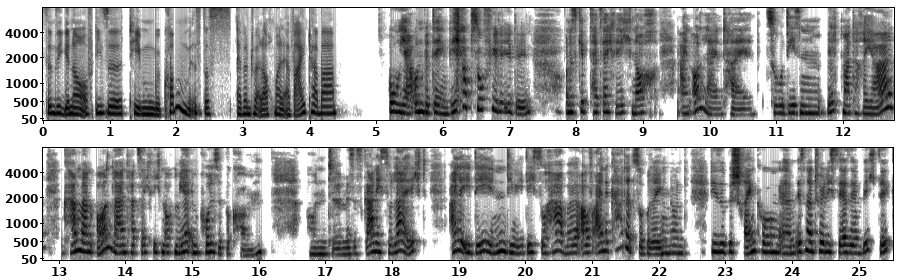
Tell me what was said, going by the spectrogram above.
sind Sie genau auf diese Themen gekommen? Ist das eventuell auch mal erweiterbar? Oh ja, unbedingt. Ich habe so viele Ideen. Und es gibt tatsächlich noch ein Online-Teil. Zu diesem Bildmaterial kann man online tatsächlich noch mehr Impulse bekommen. Und ähm, es ist gar nicht so leicht, alle Ideen, die, die ich so habe, auf eine Karte zu bringen. Und diese Beschränkung ähm, ist natürlich sehr, sehr wichtig,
